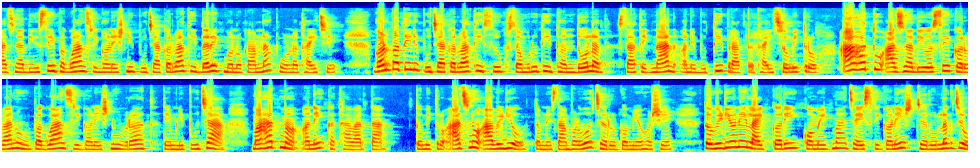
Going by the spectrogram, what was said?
આજના દિવસે ભગવાન શ્રી ગણેશની પૂજા કરવાથી દરેક મનોકામના પૂર્ણ થાય છે. ગણપતિની પૂજા કરવાથી સુખ સમૃદ્ધિ ધન દોલત સાથે જ્ઞાન અને બુદ્ધિ પ્રાપ્ત થાય છે. મિત્રો આ હતું આજના દિવસે કરવાનું ભગવાન શ્રી ગણેશનું વ્રત તેમની પૂજા મહાત્મા અને કથા વાર્તા તો મિત્રો, આજનો આ વીડિયો તમને સાંભળવો જરૂર ગમ્યો હશે. તો વિડીયોને લાઇક કરી કોમેન્ટમાં જય શ્રી ગણેશ જરૂર લખજો.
